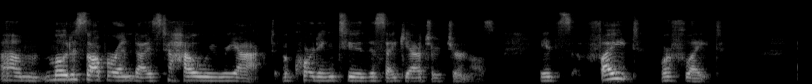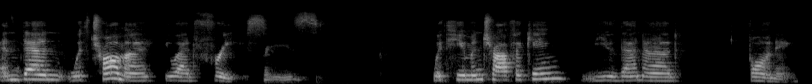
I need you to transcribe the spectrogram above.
um, modus operandi is to how we react according to the psychiatric journals it's fight or flight. And then with trauma, you add freeze. Freeze. With human trafficking, you then add fawning.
